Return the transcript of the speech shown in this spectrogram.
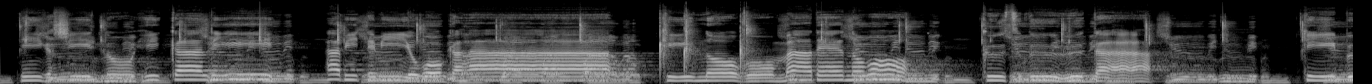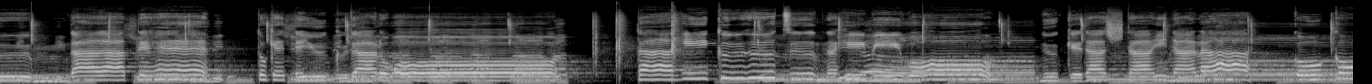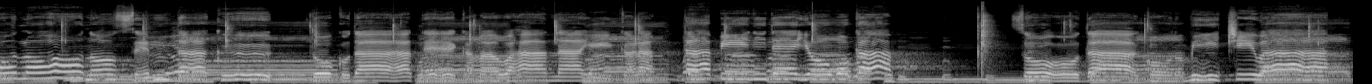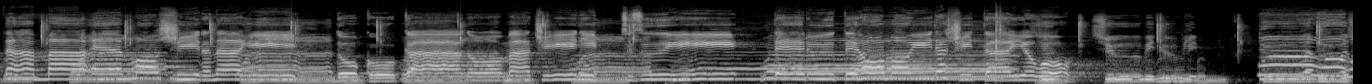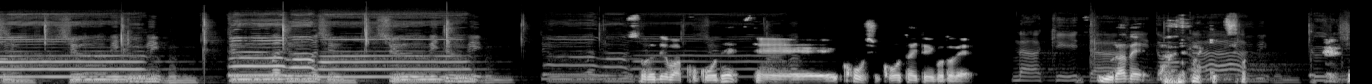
東の光、浴びてみようか。昨日までのくすぶった気分だって溶けてゆくだろう。退屈な日々を抜け出したいなら心の選択どこだって構わないから旅に出ようか。そうだ、この道は名前も知らない。どこかの街に続いてるって思い出したよ。それではここで、えー、攻守交代ということで、裏でお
